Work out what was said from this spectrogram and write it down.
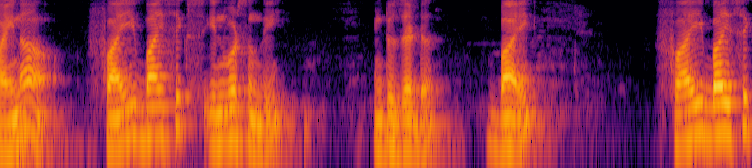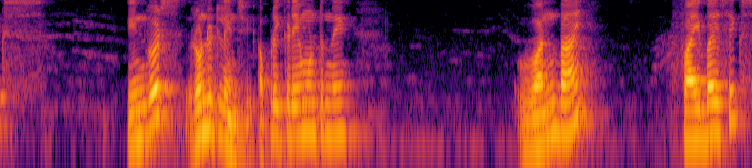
పైన ఫైవ్ బై సిక్స్ ఇన్వర్స్ ఉంది into z by five by six inverse రెండిట్లోంచి అప్పుడు ఇక్కడ ఏముంటుంది? One by five by six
